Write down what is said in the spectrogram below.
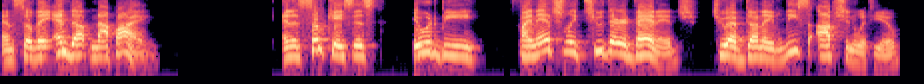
And so they end up not buying. And in some cases, it would be financially to their advantage to have done a lease option with you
